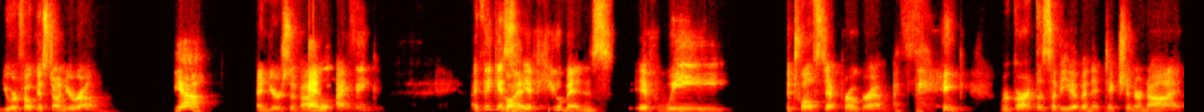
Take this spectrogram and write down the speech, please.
You were focused on your own. Yeah. And your survival. And, I think, I think as if humans, if we, the 12 step program, I think, regardless of you have an addiction or not,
